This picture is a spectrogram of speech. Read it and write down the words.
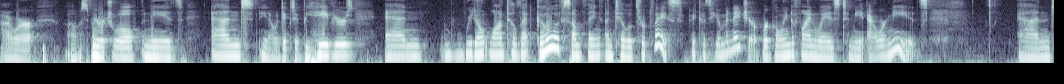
our um, spiritual needs, and you know addictive behaviors, and we don't want to let go of something until it's replaced because human nature, we're going to find ways to meet our needs. And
